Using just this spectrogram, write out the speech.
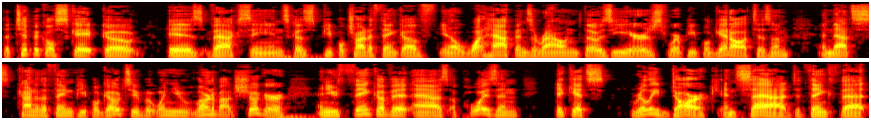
The typical scapegoat is vaccines because people try to think of, you know, what happens around those years where people get autism. And that's kind of the thing people go to. But when you learn about sugar and you think of it as a poison, it gets really dark and sad to think that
